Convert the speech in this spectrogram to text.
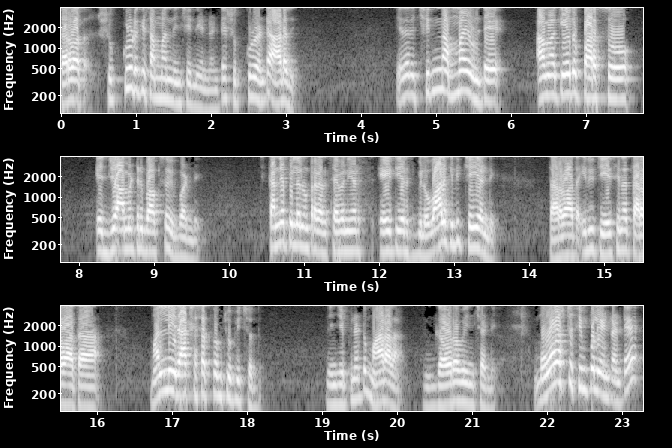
తర్వాత శుక్రుడికి సంబంధించింది ఏంటంటే శుక్రుడు అంటే ఆడది. ఏదైనా చిన్న అమ్మాయి ఉంటే ఆమెకేదో పర్సో జామెట్రీ బాక్స్ ఇవ్వండి. కన్య పిల్లలు ఉంటారు కదా seven years eight years below వాళ్ళకి ఇది చేయండి. తర్వాత ఇది చేసిన తర్వాత మళ్ళీ రాక్షసత్వం చూపించొద్దు. నేను చెప్పినట్టు మారాల? గౌరవించండి. మోస్ట్ సింపుల్ ఏంటంటే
